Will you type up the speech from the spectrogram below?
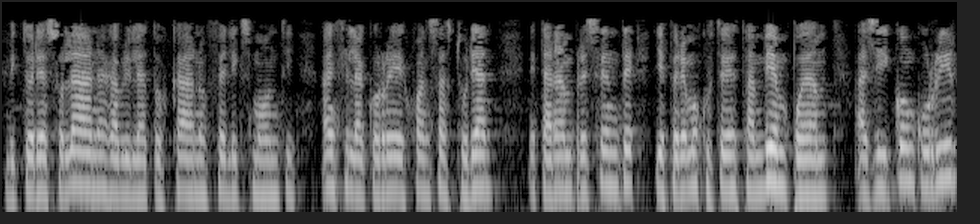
Victoria Solanas, Gabriela Toscano, Félix Monti, Ángela Correa y Juan Sasturian estarán presentes y esperemos que ustedes también puedan allí concurrir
